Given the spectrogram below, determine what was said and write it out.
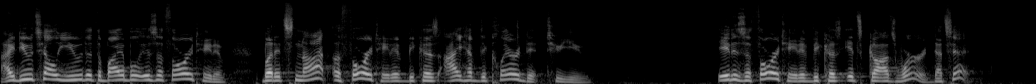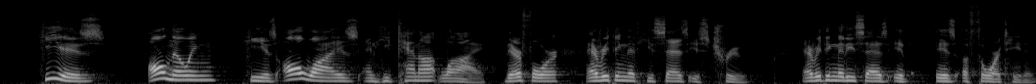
I do tell you that the Bible is authoritative, but it's not authoritative because I have declared it to you. It is authoritative because it's God's word. That's it. He is all knowing, He is all wise, and He cannot lie. Therefore, everything that He says is true. Everything that He says is authoritative.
